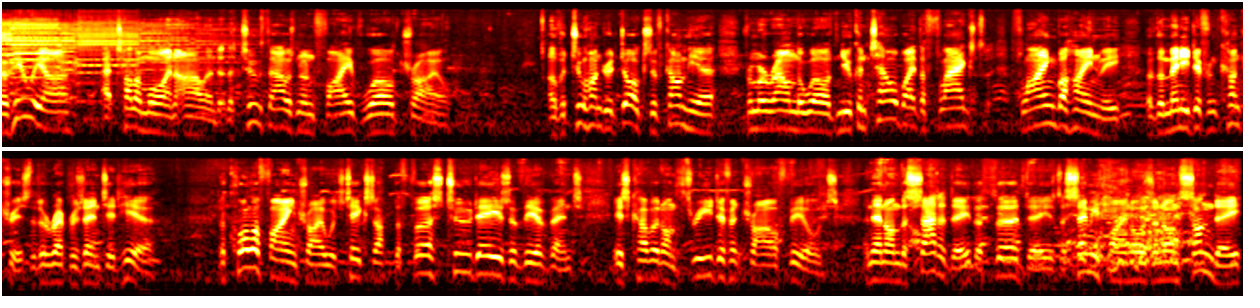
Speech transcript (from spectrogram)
So here we are at Tullamore in Ireland at the 2005 World Trial. Over 200 dogs have come here from around the world, and you can tell by the flags flying behind me of the many different countries that are represented here. The qualifying trial, which takes up the first two days of the event, is covered on three different trial fields. And then on the Saturday, the third day, is the semi-finals, and on Sunday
